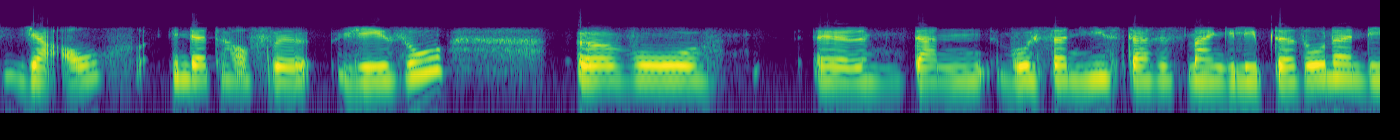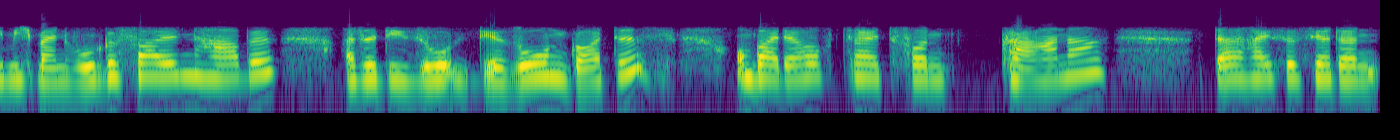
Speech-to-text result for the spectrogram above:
ja auch in der Taufe Jesu, äh, wo äh, dann, wo es dann hieß, das ist mein geliebter Sohn, an dem ich mein Wohlgefallen habe, also so der Sohn Gottes. Und bei der Hochzeit von Kana, da heißt es ja dann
